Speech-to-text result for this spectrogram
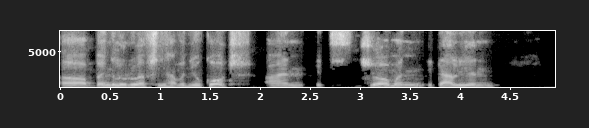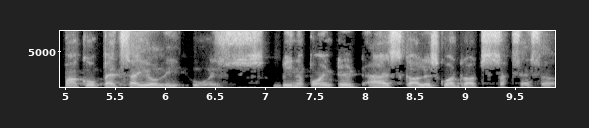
uh, Bengaluru FC have a new coach, and it's German Italian Marco Pezzaiuoli, who has been appointed as Carlos Cuadrat's successor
